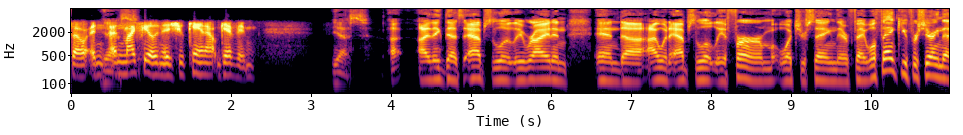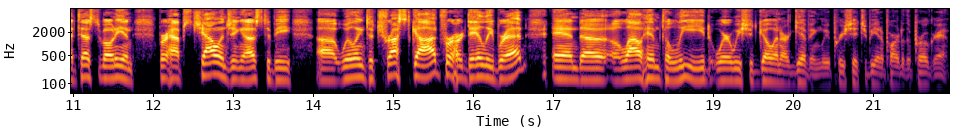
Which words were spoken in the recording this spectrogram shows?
So, and yes. and my feeling is you can't outgive Him. Yes, I think that's absolutely right, and and uh, I would absolutely affirm what you're saying there, Faye. Well, thank you for sharing that testimony and perhaps challenging us to be uh, willing to trust God for our daily bread and uh, allow Him to lead where we should go in our giving. We appreciate you being a part of the program.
